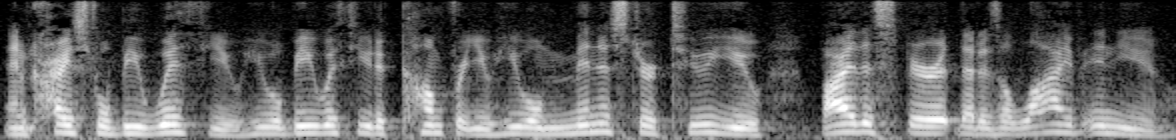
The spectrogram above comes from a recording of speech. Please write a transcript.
And Christ will be with you. He will be with you to comfort you. He will minister to you by the Spirit that is alive in you.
